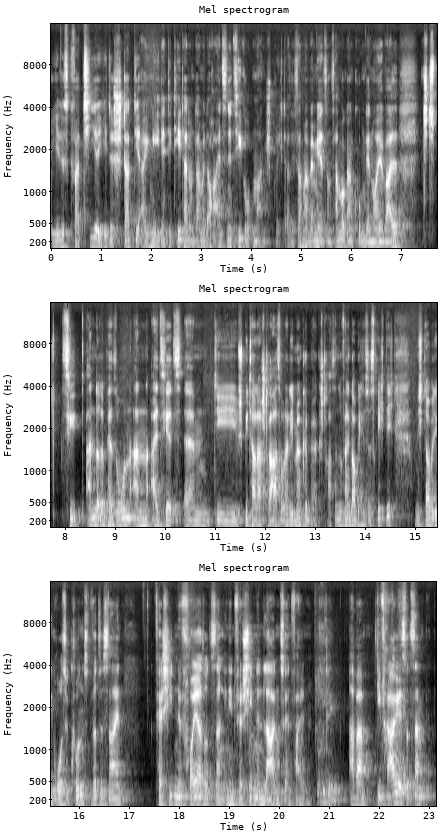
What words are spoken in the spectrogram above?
jedes Quartier, jede Stadt die eigene Identität hat und damit auch einzelne Zielgruppen anspricht. Also ich sag mal, wenn wir jetzt uns Hamburg angucken, der neue Wall zieht andere Personen an als jetzt ähm, die Spitaler Straße oder die Mönckebergstraße. Insofern glaube ich, ist es richtig. Und ich glaube, die große Kunst wird es sein, verschiedene Feuer sozusagen in den verschiedenen Lagen zu entfalten. Aber die Frage ist sozusagen,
